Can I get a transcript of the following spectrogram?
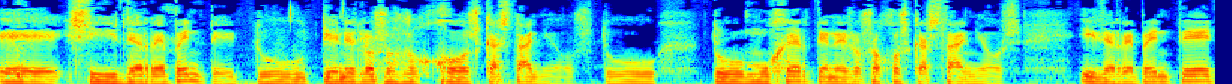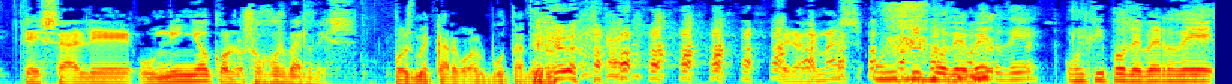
eh, si de repente tú tienes los ojos castaños, tu, tu mujer tiene los ojos castaños, y de repente te sale un niño con los ojos verdes. Pues me cargo al butanero. Pero además un tipo de verde, un tipo de verde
